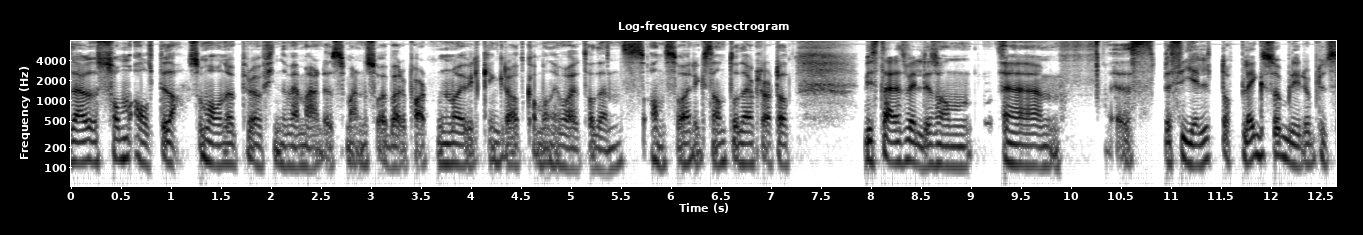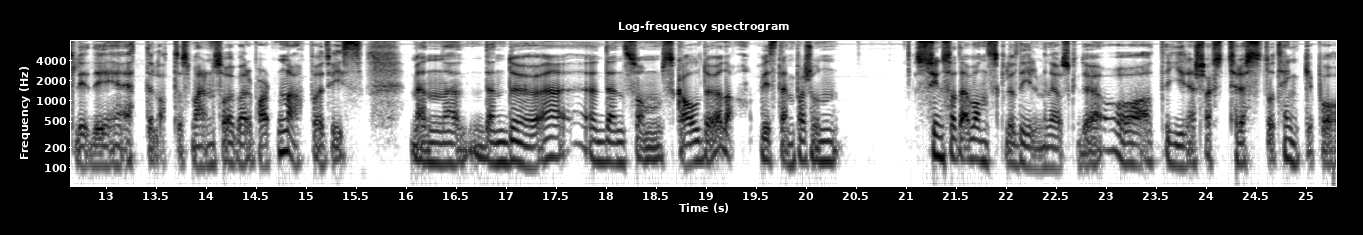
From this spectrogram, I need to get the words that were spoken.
det er jo som alltid, da, så må man jo prøve å finne hvem er det som er den sårbare parten, og i hvilken grad kan man ivareta dens ansvar, ikke sant. Og det er jo klart at hvis det er et veldig sånn ehm, spesielt opplegg, så blir det jo plutselig de etterlatte som er den sårbare parten, da, på et vis. Men eh, den døde, den som skal dø, da, hvis den personen syns at det er vanskelig å deale med det å skulle dø, og at det gir en slags trøst å tenke på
